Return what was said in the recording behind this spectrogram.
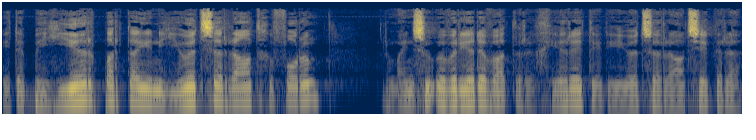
het 'n beheerparty in die Joodse raad gevorm. Romeinse owerhede wat regeer het, het die Joodse raad sekere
